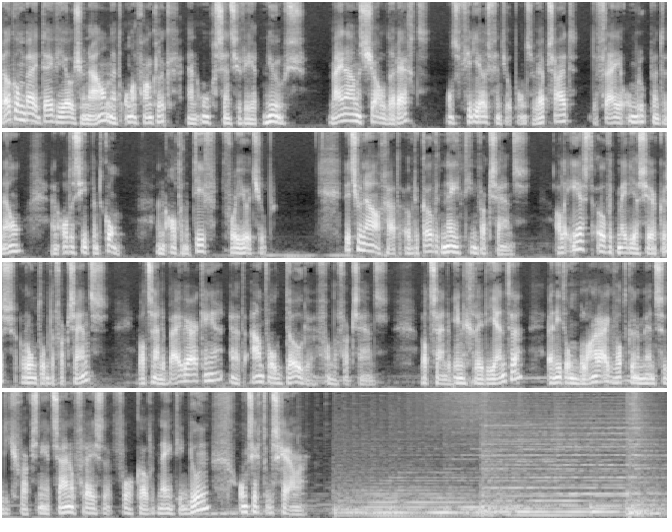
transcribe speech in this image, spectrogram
Welkom bij het DVO Journaal met onafhankelijk en ongecensureerd nieuws. Mijn naam is Charles de Recht. Onze video's vindt u op onze website devrijeomroep.nl en odyssey.com, een alternatief voor YouTube. Dit journaal gaat over de COVID-19-vaccins. Allereerst over het mediacircus rondom de vaccins. Wat zijn de bijwerkingen en het aantal doden van de vaccins? Wat zijn de ingrediënten? En niet onbelangrijk, wat kunnen mensen die gevaccineerd zijn of vrezen voor COVID-19 doen om zich te beschermen?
